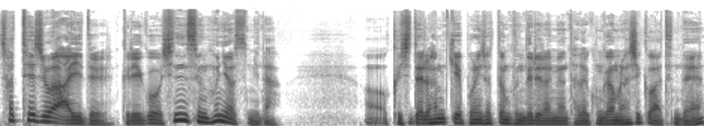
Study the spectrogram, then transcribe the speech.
서태지와 아이들 그리고 신승훈이었습니다. 어, 그 시대를 함께 보내셨던 분들이라면 다들 공감을 하실 것 같은데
